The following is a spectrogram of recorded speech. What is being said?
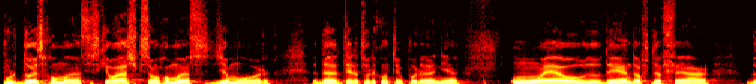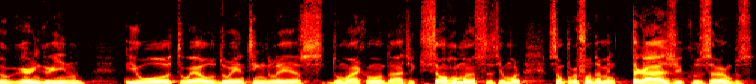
por dois romances que eu acho que são romances de amor da literatura contemporânea. Um é o The End of the Fair, do Green Greene, e o outro é o Doente Inglês, do Michael Ondaatje, que são romances de amor, são profundamente trágicos ambos.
